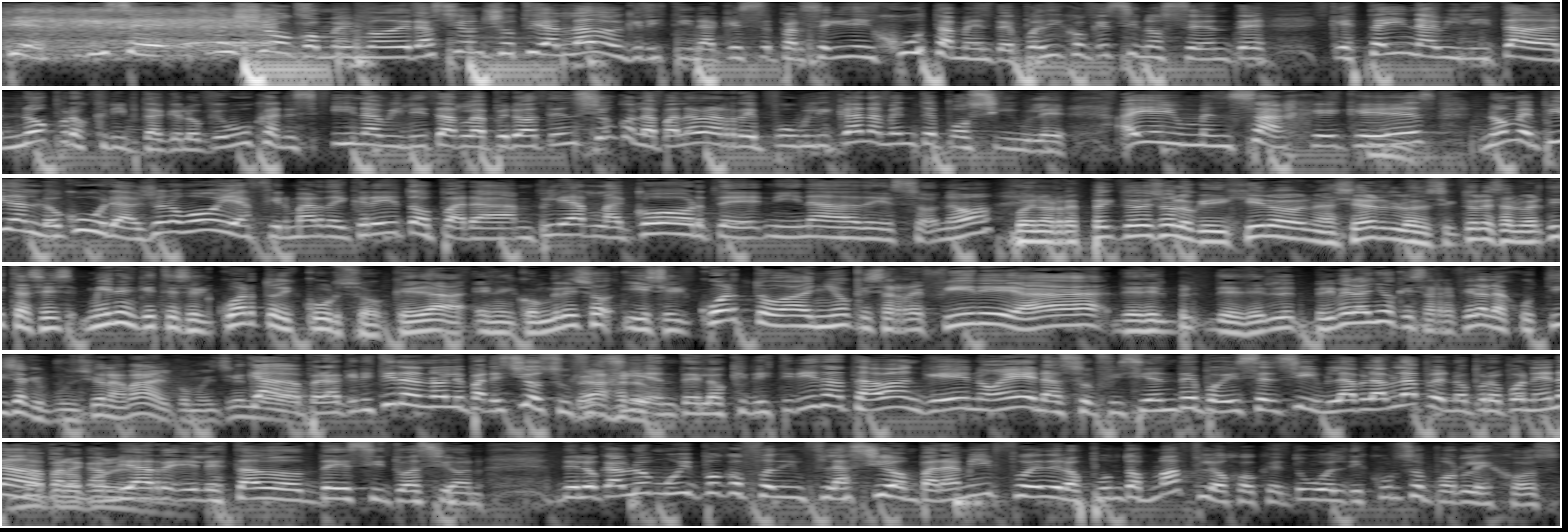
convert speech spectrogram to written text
Bien, dice, fui yo con mi moderación, yo estoy al lado de Cristina, que es perseguida injustamente. Después dijo que es inocente, que está inhabilitada, no proscripta, que lo que buscan es inhabilitarla. Pero atención con la palabra republicanamente posible. Ahí hay un mensaje que es, no me pidan locura, yo no voy a firmar decretos para ampliar la corte, ni nada de eso, ¿no? Bueno, respecto a eso, lo que dijeron ayer los sectores albertistas es, miren que este es el cuarto discurso que da en el Congreso y es el cuarto año que se refiere a, desde el, desde el primer año que se refiere a la justicia que funciona mal, como diciendo... Claro, pero a Cristina no le pareció suficiente. Los cristinistas estaban que no era suficiente porque dicen sí, bla, bla, bla, pero no propone nada No para propone. cambiar el estado de situación. De lo que habló muy poco fue de inflación. Para mí fue de los puntos más flojos que tuvo el discurso por lejos.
